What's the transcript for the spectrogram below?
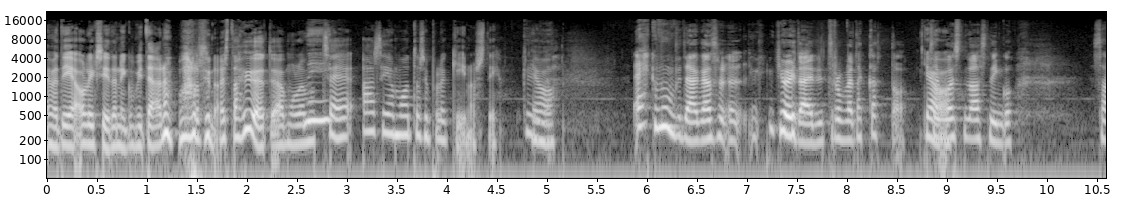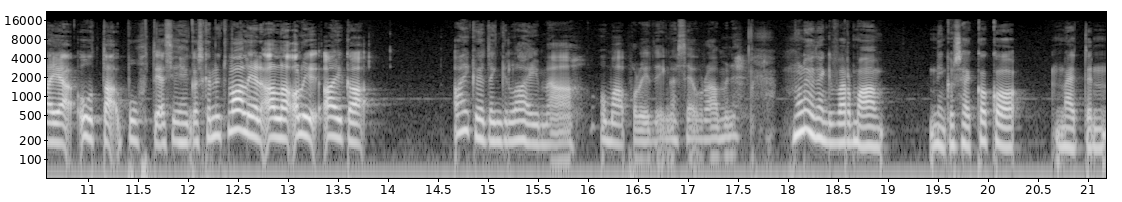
En mä tiedä, oliko siitä niin kuin mitään varsinaista hyötyä mulle, niin. Niin. mutta se asia mua tosi paljon kiinnosti. Kyllä. Joo. Ehkä mun pitää myös joitain nyt ruveta katsoa. Joo. Se voisi taas niinku saada uutta puhtia siihen, koska nyt vaalien alla oli aika, aika jotenkin laimeaa oma politiikan seuraaminen. Mulla jotenkin varmaan niin se koko näiden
